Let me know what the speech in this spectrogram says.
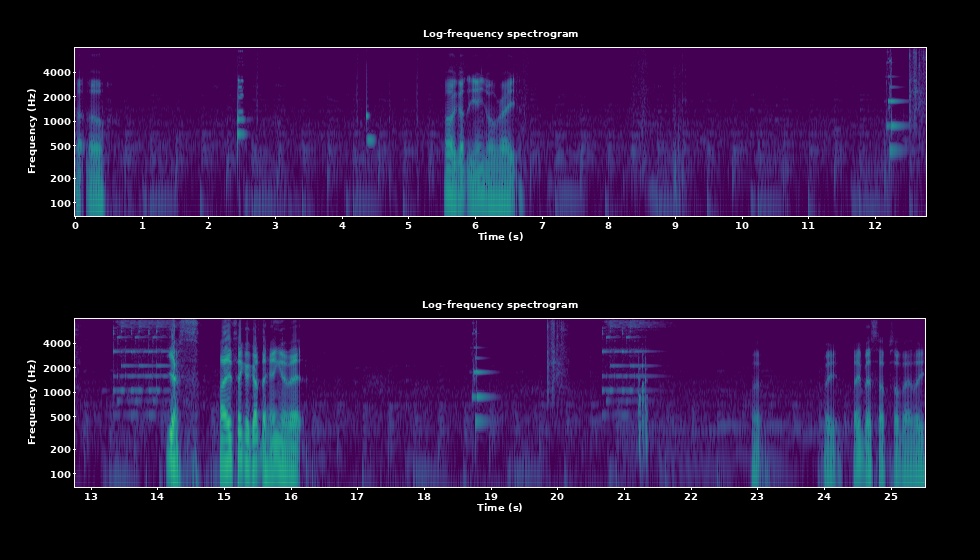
Uh-oh. Oh, I got the angle right. Yes! I think I got the hang of it. What? Wait, did I mess up so badly?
